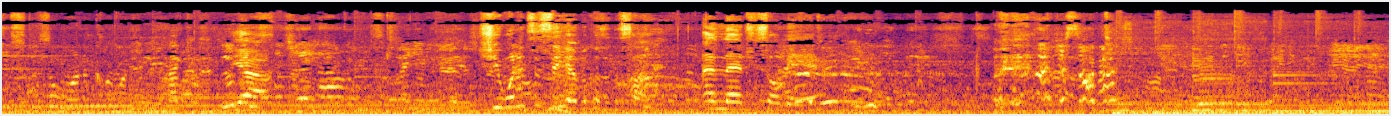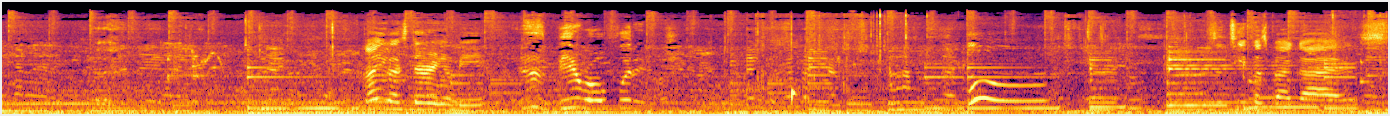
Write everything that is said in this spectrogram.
just doesn't want to come on in. Like, look, Yeah. it's such a- She wanted to see her because of the sun. And then she saw me. I just saw that. Now you guys staring at me. This is B-roll footage. Woo! So Tifa's back, guys.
